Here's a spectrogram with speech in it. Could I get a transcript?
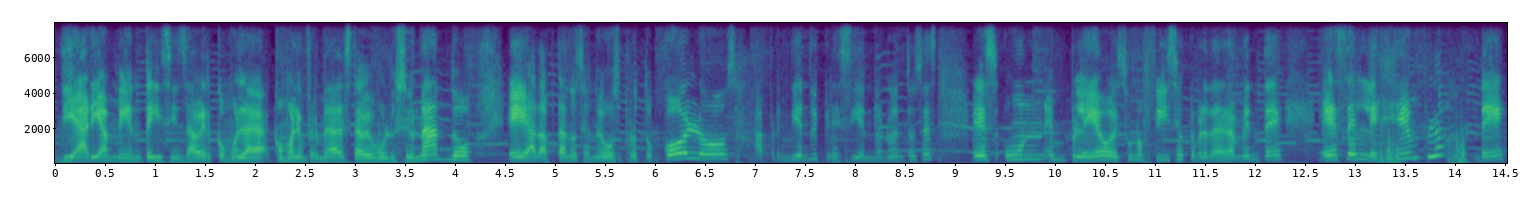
diariamente y sin saber cómo la, cómo la enfermedad estaba evolucionando, eh, adaptándose a nuevos protocolos, aprendiendo y creciendo, ¿no? Entonces es un empleo, es un oficio que verdaderamente es el ejemplo de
